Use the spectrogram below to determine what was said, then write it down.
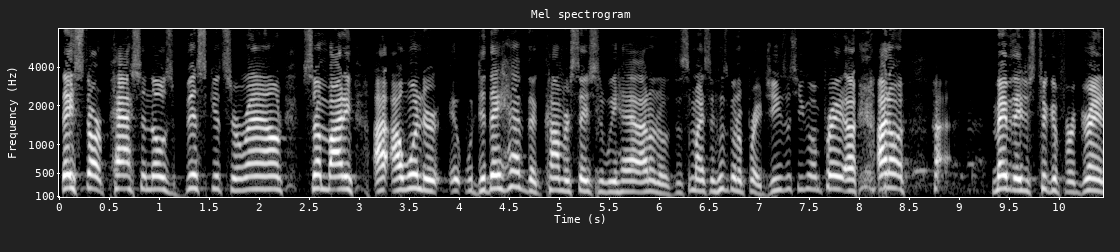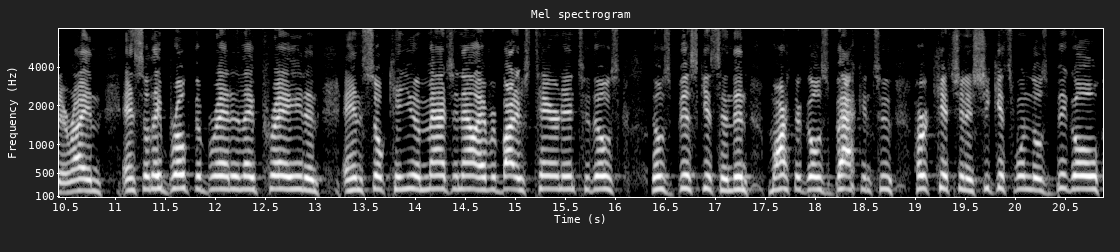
they start passing those biscuits around. Somebody, I, I wonder, did they have the conversation we had? I don't know. Did somebody say, who's going to pray? Jesus, you going to pray? Uh, I don't. I, maybe they just took it for granted, right? And, and so they broke the bread and they prayed. And, and so can you imagine now everybody's tearing into those, those biscuits. And then Martha goes back into her kitchen and she gets one of those big old,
